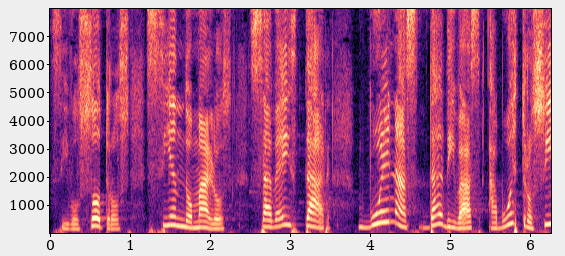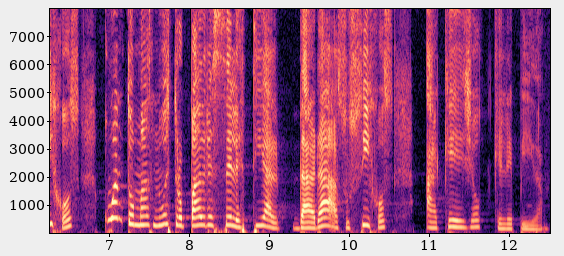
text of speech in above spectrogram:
si vosotros, siendo malos, sabéis dar buenas dádivas a vuestros hijos, cuánto más nuestro Padre Celestial dará a sus hijos aquello que le pidan.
